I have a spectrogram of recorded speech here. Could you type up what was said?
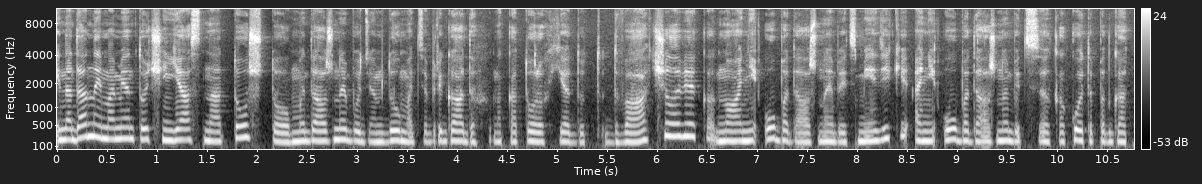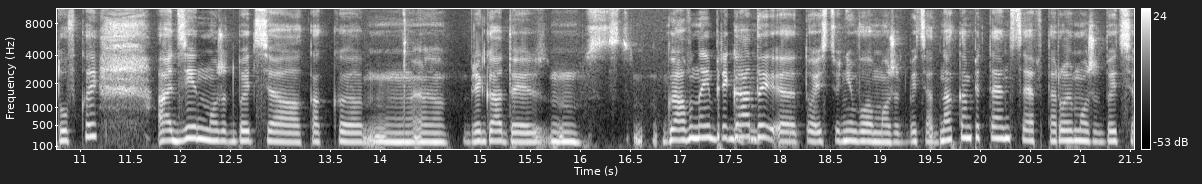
И на данный момент очень ясно то, что мы должны будем думать о бригадах, на которых едут два человека, но они оба должны быть медики, они оба должны быть какой-то подготовкой. Один может быть э, как э, э, бригады, главные бригады, то есть у него может быть одна компетенция, второй может быть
